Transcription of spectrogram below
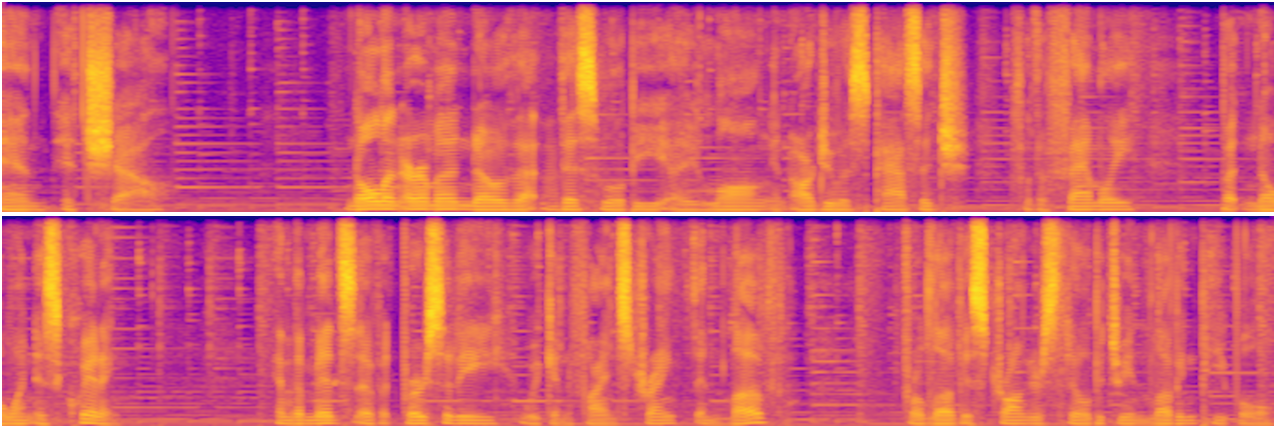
and it shall. Noel and Irma know that this will be a long and arduous passage for the family, but no one is quitting. In the midst of adversity, we can find strength in love, for love is stronger still between loving people,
